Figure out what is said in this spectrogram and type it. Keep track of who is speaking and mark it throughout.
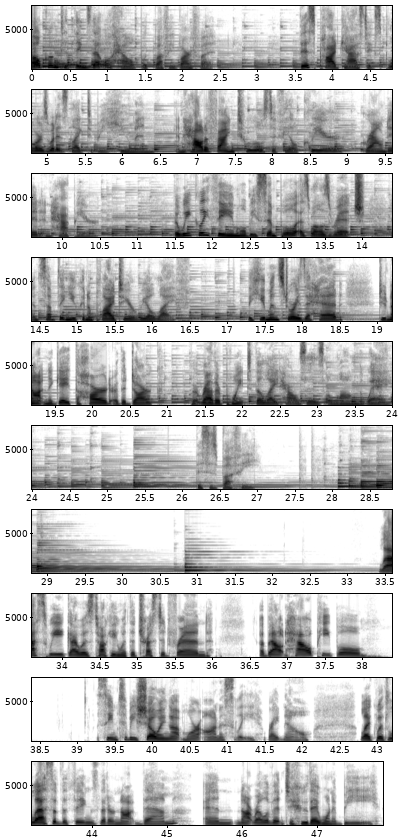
Speaker 1: Welcome to Things That Will Help with Buffy Barfoot. This podcast explores what it's like to be human and how to find tools to feel clear, grounded, and happier. The weekly theme will be simple as well as rich and something you can apply to your real life. The human stories ahead do not negate the hard or the dark, but rather point to the lighthouses along the way. This is Buffy. Last week, I was talking with a trusted friend about how people seem to be showing up more honestly right now, like with less of the things that are not them and not relevant to who they want to be.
